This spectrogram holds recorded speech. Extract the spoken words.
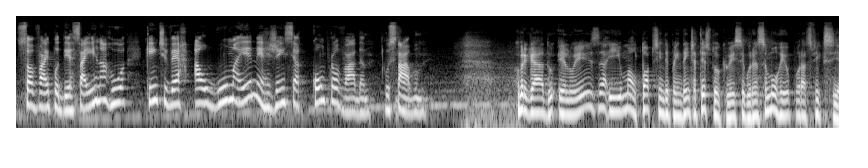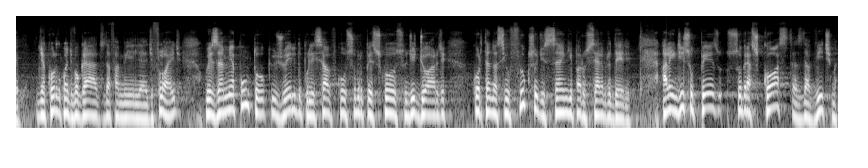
Só vai poder sair na rua quem tiver alguma emergência comprovada. Gustavo. Obrigado, Heloísa. E uma autópsia independente atestou que o ex-segurança morreu por asfixia. De acordo com advogados da família de Floyd, o exame apontou que o joelho do policial ficou sobre o pescoço de George, cortando assim o fluxo de sangue para o cérebro dele. Além disso, o peso sobre as costas da vítima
